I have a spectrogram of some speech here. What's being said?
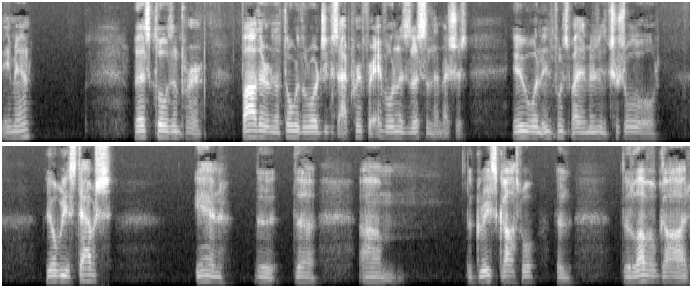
Amen. Let's close in prayer. Father, in the authority of the Lord Jesus, I pray for everyone who is listening to the message, everyone influenced by the ministry of the Church of the Lord. They'll be established in the the um, the grace gospel, the the love of God,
